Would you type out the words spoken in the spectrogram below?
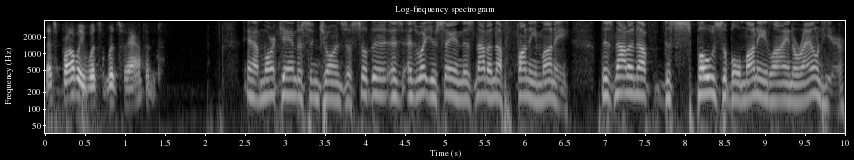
that's probably what's what's happened. Yeah, Mark Anderson joins us. So, there, as, as what you're saying, there's not enough funny money. There's not enough disposable money lying around here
